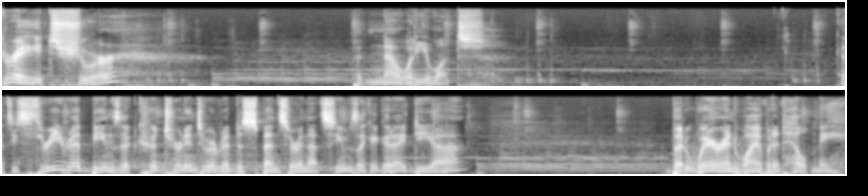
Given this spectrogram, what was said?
Great, sure. But now what do you want? Got these three red beans that could turn into a red dispenser, and that seems like a good idea. But where and why would it help me?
